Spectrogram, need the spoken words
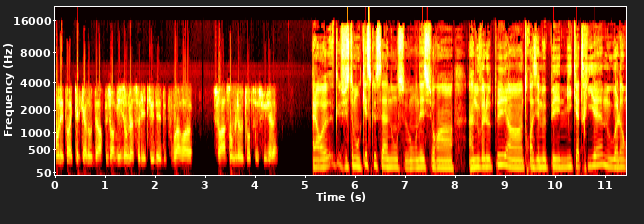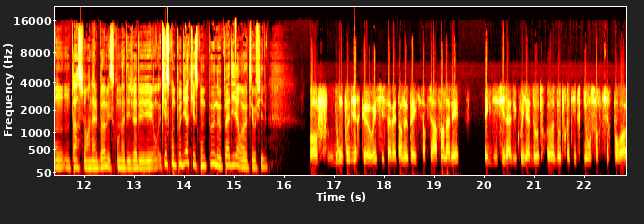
en étant avec quelqu'un d'autre, d'avoir plusieurs visions de la solitude et de pouvoir euh, se rassembler autour de ce sujet-là. Alors euh, justement, qu'est-ce que ça annonce? On est sur un, nouvel EP, un troisième EP et demi, quatrième, ou alors on, part sur un album? Est-ce qu'on a déjà des Qu'est-ce qu'on peut dire Qu'est-ce qu'on peut ne pas dire, euh, Théophile? On peut dire que oui, si ça va être un EP qui sortira fin d'année, et que d'ici là, du coup, il y a d'autres euh, d'autres titres qui vont sortir pour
